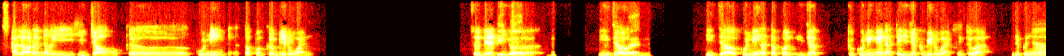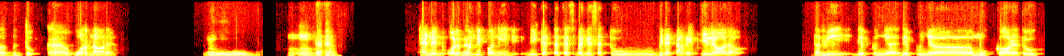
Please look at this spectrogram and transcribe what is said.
skala dia dari hijau ke kuning ataupun kebiruan so dia tiga Hijau, tu hijau Kebiruan. hijau kuning ataupun hijau kekuningan atau hijau kebiruan itu lah dia punya bentuk uh, warna dia Oh. Mm-mm. And then walaupun dia pun ni dikatakan sebagai satu binatang reptilia tau. Tapi dia punya dia punya muka dia tu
